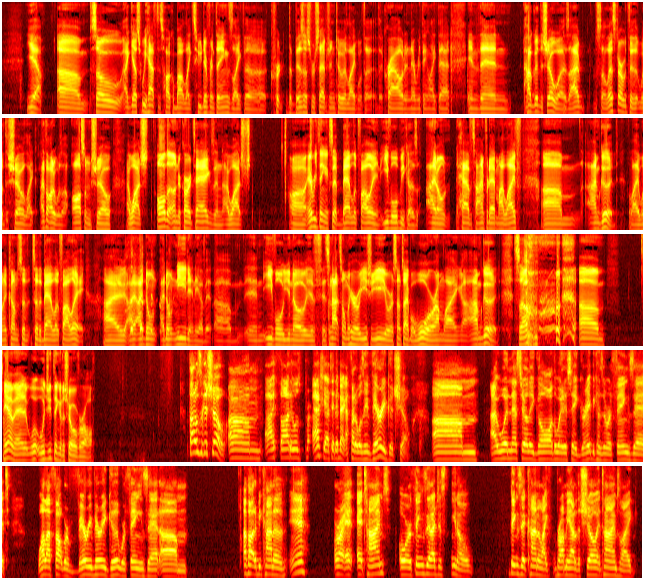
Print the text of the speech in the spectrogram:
Yeah. Um. So I guess we have to talk about like two different things, like the the business reception to it, like with the the crowd and everything like that, and then how good the show was. I so let's start with the with the show. Like I thought it was an awesome show. I watched all the undercard tags and I watched uh, everything except Bad Luck Fale and Evil because I don't have time for that in my life. Um, I'm good. Like when it comes to to the Bad Luck Fale. I, I, I don't I don't need any of it. Um, in evil, you know, if it's not Tomohiro Ishii or some type of war, I'm like I'm good. So, um, yeah, man. What would you think of the show overall? I thought it was a good show. Um, I thought it was actually I take it back. I thought it was a very good show. Um, I wouldn't necessarily go all the way to say great because there were things that, while I thought were very very good, were things that um, I thought it'd be kind of eh, or at, at times, or things that I just you know, things that kind of like brought me out of the show at times, like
